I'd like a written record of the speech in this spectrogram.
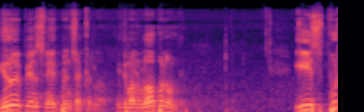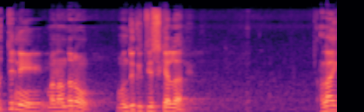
యూరోపియన్స్ నేర్పించక్కర్లా. ఇది మన లోపల ఉంది. ఈ స్ఫూర్తిని మనందరం ముందుకు తీసుకెళ్ళాలి. అలాగే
